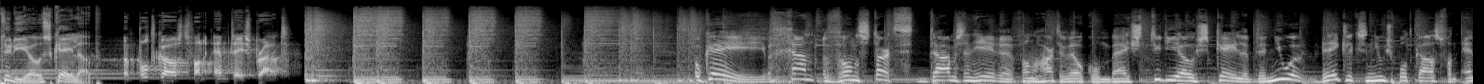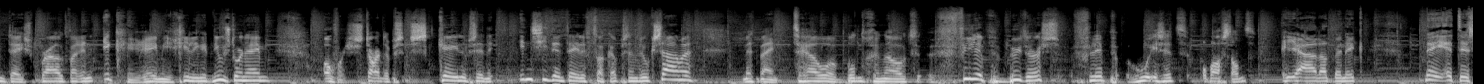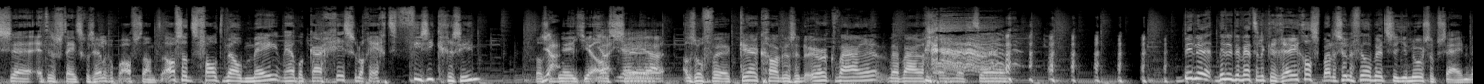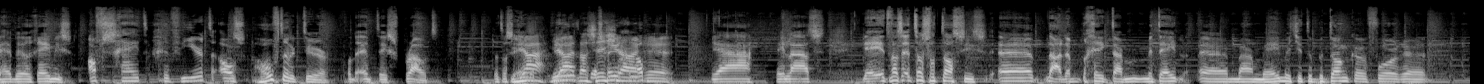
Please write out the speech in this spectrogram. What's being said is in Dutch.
Studio Scale Up, een podcast van MT Sprout. Oké, we gaan van start. Dames en heren, van harte welkom bij Studio Scale Up, de nieuwe wekelijkse nieuwspodcast van MT Sprout, waarin ik, Remy Gieling, het nieuws doorneem over startups, scale-ups en de incidentele fuck-ups. En dat doe ik samen met mijn trouwe bondgenoot Philip Buters. Flip, hoe is het op afstand? Ja, dat ben ik. Nee, het is, uh, het is nog steeds gezellig op afstand. Afstand valt wel mee. We hebben elkaar gisteren nog echt fysiek gezien. Dat was Ja, een beetje ja, als, ja, ja. eh, alsof we kerkgangers een Urk waren. Wij waren gewoon met... eh, binnen, binnen de wettelijke regels, maar er zullen veel mensen jaloers op zijn. We hebben Remy's afscheid gevierd als hoofdredacteur van de MT Sprout. Dat was Ja, echt- ja, dat zes jaar. eh, Ja, helaas. Nee, het was, het was fantastisch. Eh, nou, dan begin ik daar meteen eh, maar mee. Met je te bedanken voor eh,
